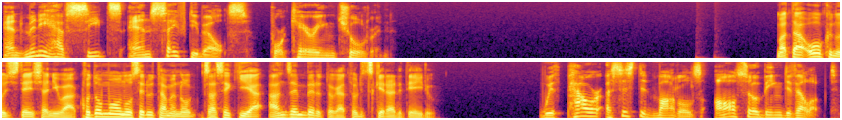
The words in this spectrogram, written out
And many have seats and safety belts for carrying children. また多くの自転車には子供を乗せるための座席や安全ベルトが取り付けられている。with power assisted models also being developed.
